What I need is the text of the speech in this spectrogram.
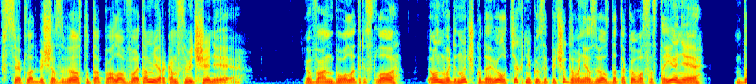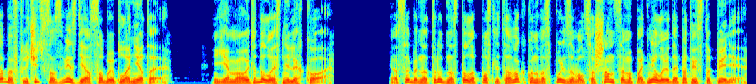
Все кладбище звезд утопало в этом ярком свечении. Ван Буэлэ трясло, он в одиночку довел технику запечатывания звезд до такого состояния, дабы включить в созвездие особые планеты. Ему это далось нелегко. Особенно трудно стало после того, как он воспользовался шансом и поднял ее до пятой ступени.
